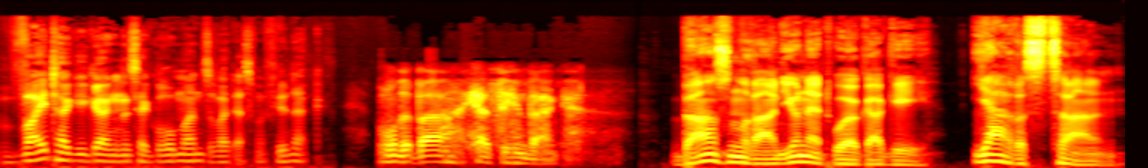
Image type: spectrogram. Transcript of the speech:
weitergegangen ist, Herr Grohmann. Soweit erstmal vielen Dank. Wunderbar, herzlichen Dank. Börsenradio Network AG Jahreszahlen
